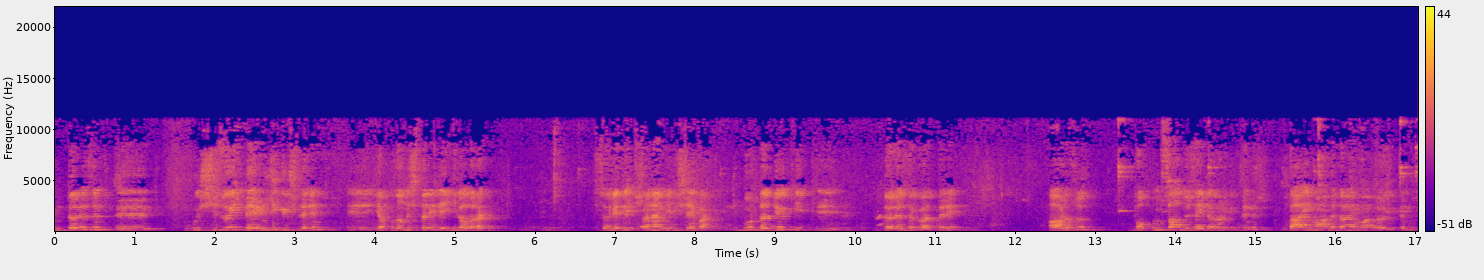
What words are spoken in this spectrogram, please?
Deleuze'ün e, bu şizoid devrimci güçlerin e, yapılanışları ile ilgili olarak söylediği önemli bir şey var. Burada diyor ki e, Deleuze Guattari arzu toplumsal düzeyde örgütlenir. Daima ve daima örgütlenir.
